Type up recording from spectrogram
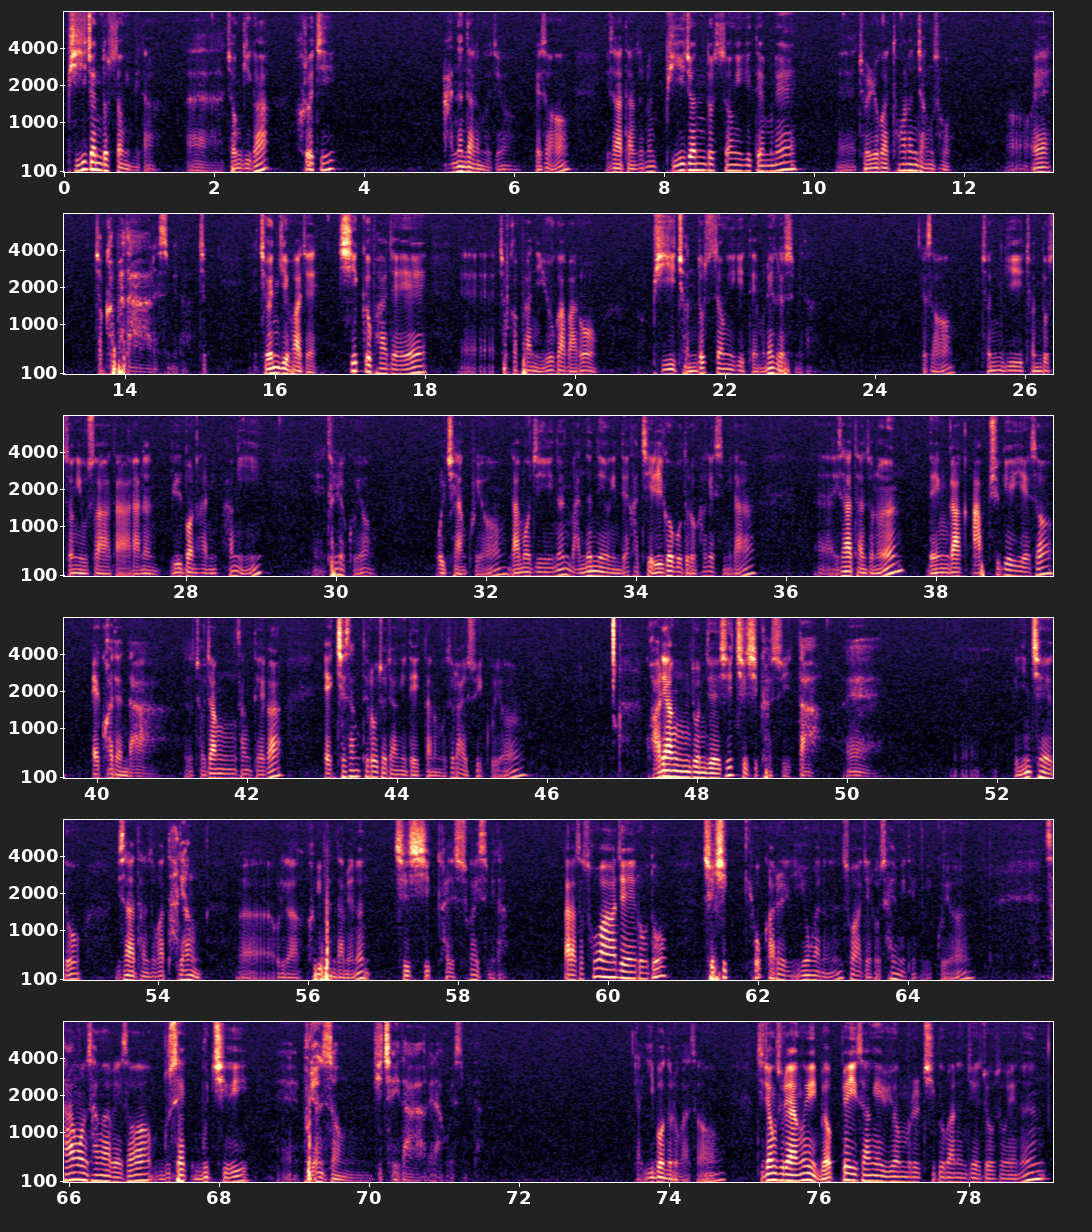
비전도성입니다. 아, 전기가 흐르지 않는다는 거죠. 그래서 이산화탄소는 비전도성이기 때문에 에, 전류가 통하는 장소에 적합하다 그랬습니다. 즉 전기 화재, C급 화재에 에, 적합한 이유가 바로 비전도성이기 때문에 그렇습니다. 그래서 전기 전도성이 우수하다라는 1번 항이 예, 틀렸고요. 옳지 않고요. 나머지는 맞는 내용인데 같이 읽어보도록 하겠습니다. 에, 이산화탄소는 냉각 압축에 의해서 액화된다. 그래서 저장 상태가 액체 상태로 저장이 되어 있다는 것을 알 수 있고요. 과량 존재 시 질식할 수 있다. 예. 예. 인체에도 이산화탄소가 다량 어, 우리가 흡입한다면은 질식할 수가 있습니다. 따라서 소화제로도 질식 효과를 이용하는 소화제로 사용이 되고 있고요. 상온 상압에서 무색 무취의 불연성 기체이다 라고 했습니다. 자, 2번으로 가서 지정수량의 몇 배 이상의 위험물을 취급하는 제조소에는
